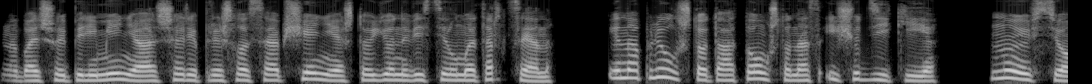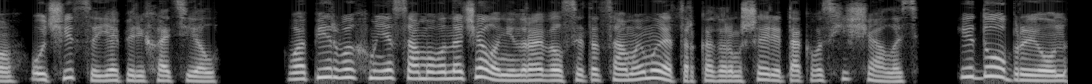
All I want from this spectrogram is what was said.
На большой перемене Ашере пришло сообщение, что ее навестил мэтр Цен и наплел что-то о том, что нас ищут дикие. Ну и все, учиться я перехотел. Во-первых, мне с самого начала не нравился этот самый мэтр, которым Шерри так восхищалась. И добрый он,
